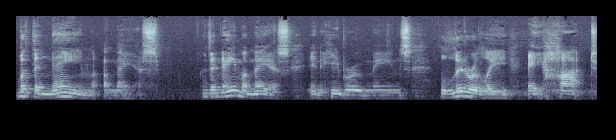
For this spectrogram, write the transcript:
But the name Emmaus, the name Emmaus in Hebrew means literally a hot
